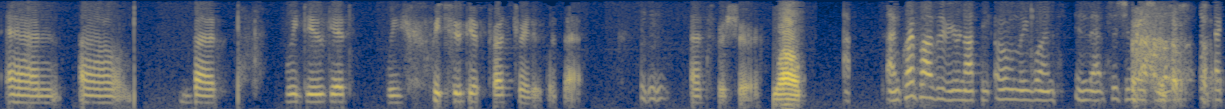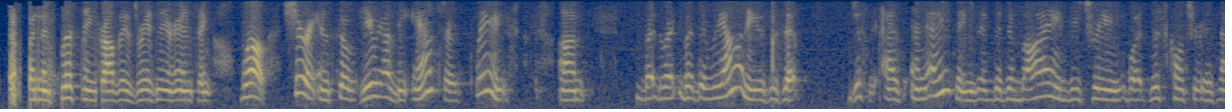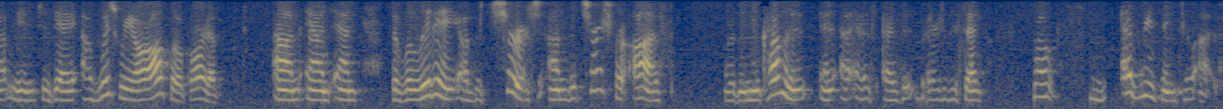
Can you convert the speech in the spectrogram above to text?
and um but we do get we we do get frustrated with that that's for sure Wow. I'm quite positive you're not the only one in that situation. When is listening, probably is raising your hand and saying, "Well, sure." And so if you have the answer, please. Um, but, but but the reality is is that just as in anything, the, the divide between what this culture is happening today, of which we are also a part of, um, and and the validity of the church. Um, the church for us, or the new covenant, as as it better to be said, well, everything to us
